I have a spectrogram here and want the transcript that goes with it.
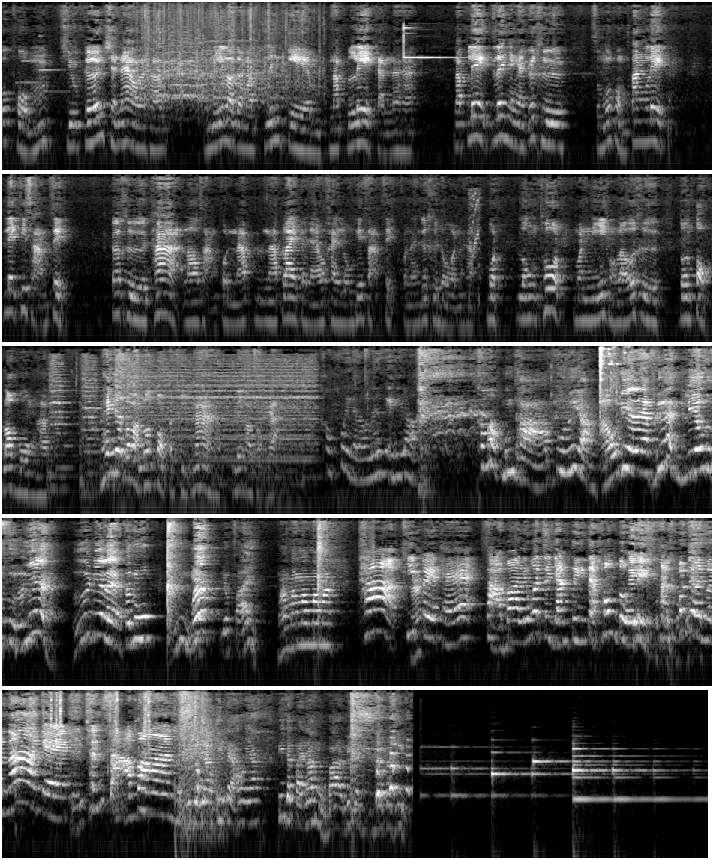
วัสดีครับพวกผมชิวเกิร์ c h แนลนะครับ วันนี้เราจะมาเล่นเกมนับเลขกันนะฮะ นับเลขเล่นยังไงก็คือ สมมุติผมตั้งเลขเลขที่ 30 ก็คือถ้าเราสามคนนับนับไล่ไปแล้วใครลงที่ 30 คนนั้นก็คือโดนนะครับ บทลงโทษวันนี้ของเราก็คือโดนตบรอบวงครับ ให้เลือกระหว่างโดนตบกับถีบหน้าครับเลือกเอาสองอย่าง เขาคุยกับเราเรื่องไอ้นี่หรอ เขาบอกมึงถามกูหรือยังเอาเนี่ยแหละเพื่อนเลียวสุดๆแล้วเนี่ย เออเนี่ยแหละสนุกมาเดี๋ยวไป มามามามามา ถ้าพี่เปย์แพ้สาบานเลยว่าจะยันตีแต่ห้องตัวเองหันเขาเดินมาหน้าแก ฉันสาบานพี่จะยังที่แต่ห้องยังพี่จะไปหน้าหมู่บ้านพี่จะเดินไปที่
